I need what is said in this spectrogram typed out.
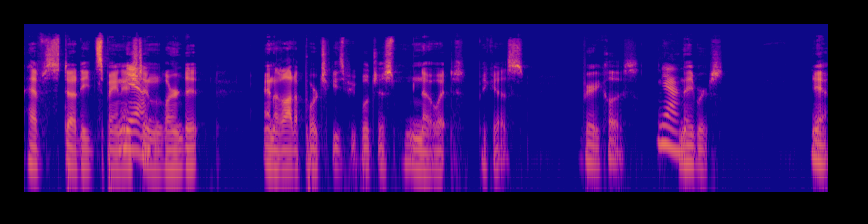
have studied Spanish Yeah. and learned it. And a lot of Portuguese people just know it because very close. yeah. neighbors. Yeah.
